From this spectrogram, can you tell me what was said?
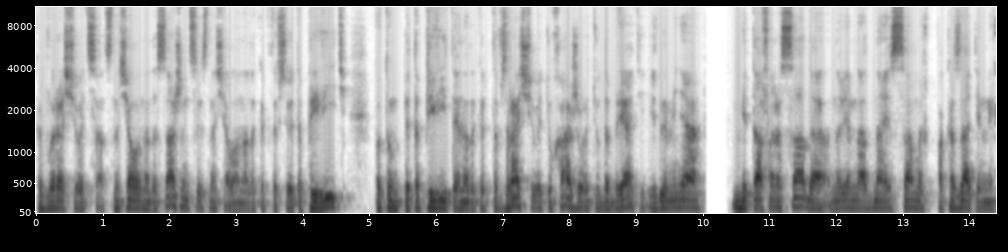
как выращивать сад. Сначала надо саженцы, сначала надо как-то все это привить, потом это привитое надо как-то взращивать, ухаживать, удобрять. И для меня метафора сада, наверное, одна из самых показательных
